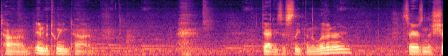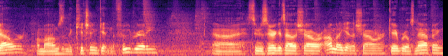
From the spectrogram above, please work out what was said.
time, in between time. Daddy's asleep in the living room. Sarah's in the shower. My mom's in the kitchen getting the food ready. Uh, as soon as Sarah gets out of the shower, I'm gonna get in the shower. Gabriel's napping.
